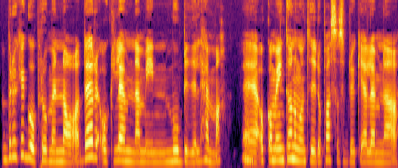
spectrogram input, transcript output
brukar gå promenader och lämna min mobil hemma. Mm. Eh, och om jag inte har någon tid att passa så brukar jag lämna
